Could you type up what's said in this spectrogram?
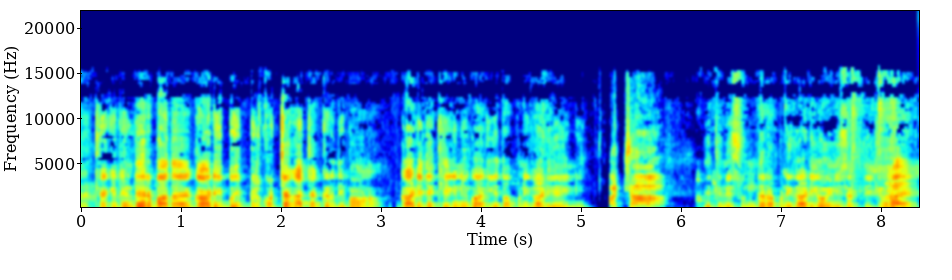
देखा कितनी देर बाद आया गाड़ी भाई बिल्कुल चकाचक कर दी भावना गाड़ी देखेगी नहीं को आगे तो अपनी गाड़ी है ही नहीं अच्छा इतनी सुंदर अपनी गाड़ी हो ही नहीं सकती क्यों रायन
